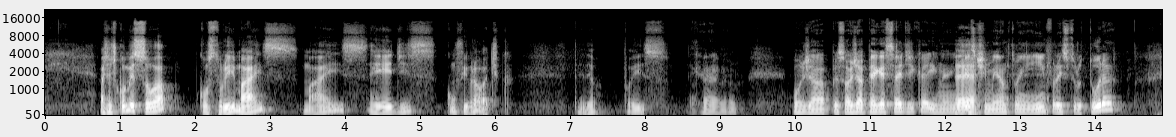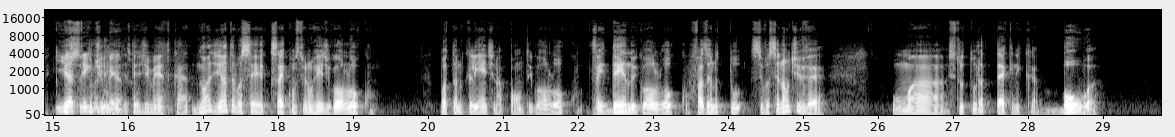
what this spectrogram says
a gente começou a construir mais, mais redes com fibra ótica. Entendeu? Foi isso. Caramba. Bom, já, o pessoal já pega essa dica aí, né? É. Investimento em infraestrutura e atendimento. Atendimento, cara. Não adianta você sair construindo rede igual louco, botando cliente na ponta igual louco, vendendo igual louco, fazendo tudo. Se você não tiver uma estrutura técnica boa,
